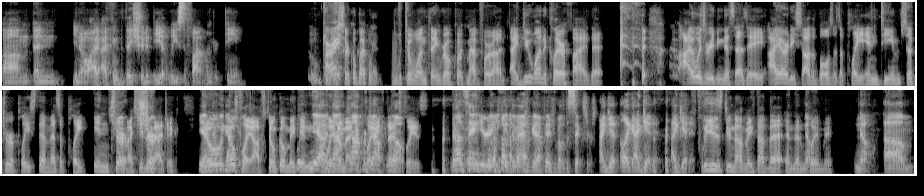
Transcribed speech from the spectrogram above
Um, and you know, I, I think that they should be at least a 500 team. Can All I right. circle back to one thing real quick, Matt? For on, I do want to clarify that I was reading this as a. I already saw the Bulls as a play-in team, so to replace them as a play-in team, Sure, I see sure. the Magic. Yeah, no, no, we got no playoffs. Don't go making yeah, Orlando not- Magic not project- playoff bets, no. please. Not saying you're gonna you think the Magic are gonna finish above the Sixers. I get like I get it. I get it. Please do not make that bet and then No. blame me. No. Um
